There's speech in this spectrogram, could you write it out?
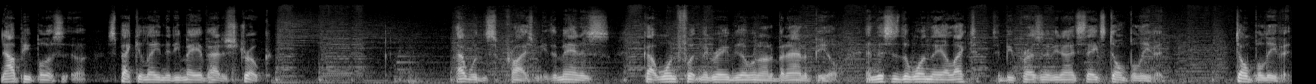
Now people are uh, speculating that he may have had a stroke. That wouldn't surprise me. The man has got one foot in the grave, the other one on a banana peel. And this is the one they elect to be president of the United States. Don't believe it. Don't believe it.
